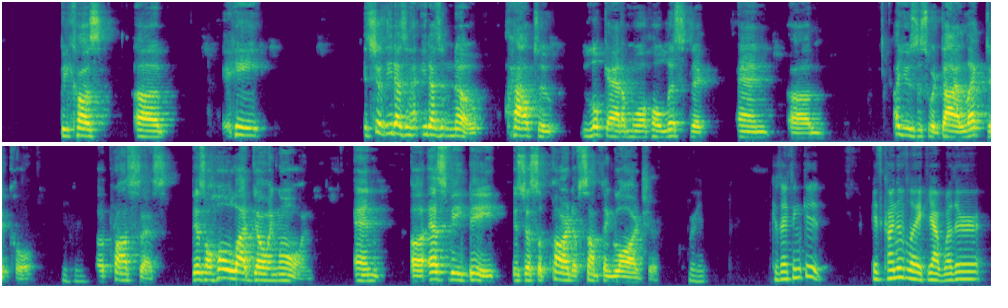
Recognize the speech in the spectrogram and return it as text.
because uh, he, it's just, he doesn't, he doesn't know how to look at a more holistic and um, I use this word dialectical mm-hmm. uh, process there's a whole lot going on. And uh, SVB is just a part of something larger. Right. Because I think it it's kind of like, yeah, whether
